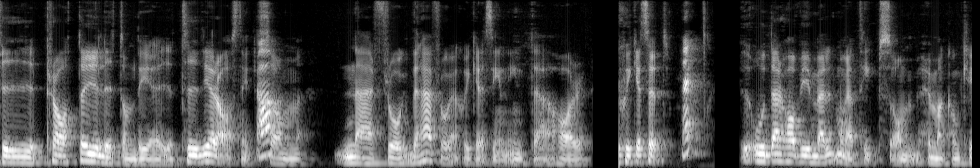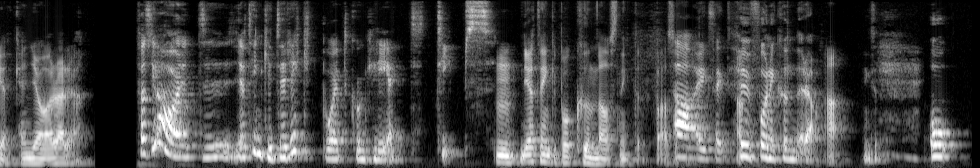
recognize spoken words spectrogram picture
Vi pratade ju lite om det i ett tidigare avsnitt Ja. som när den här frågan skickades in inte har skickats ut. Nej. Och där har vi ju väldigt många tips om hur man konkret kan göra det. Fast jag har ett, jag tänker direkt på ett konkret tips. Mm, jag tänker på kundavsnittet bara. så. Ja, exakt. Hur får ni kunder då? Ja, exakt. Och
